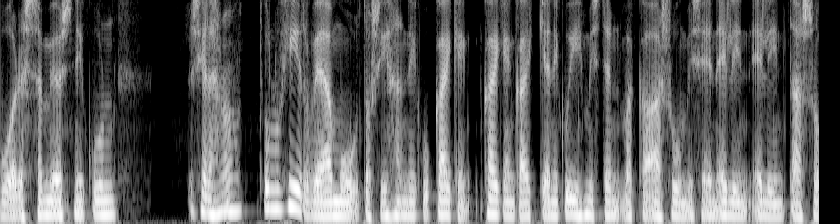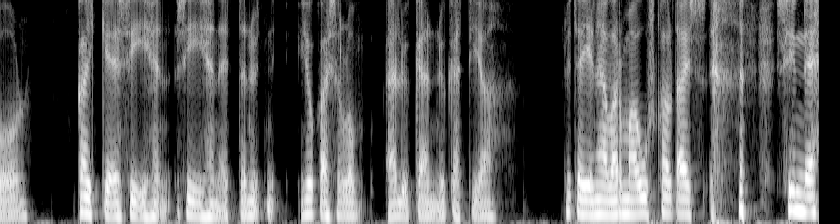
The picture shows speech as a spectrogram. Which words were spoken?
vuodessa myös niin kuin, siellähän on tullut hirveä muutos ihan niin kuin kaiken, kaiken kaikkiaan niin kuin ihmisten vaikka asumiseen, elin, elintasoon, kaikkeen siihen, siihen, että nyt jokaisella on älykännykät ja nyt ei enää varmaan uskaltaisi sinne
